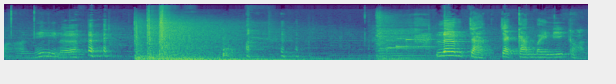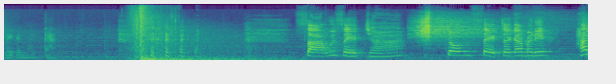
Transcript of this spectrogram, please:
มานี่เลย เริ่มจากแจกันใบนี้ก่อนเลยกันละกัน สากวิเศษจ้าจงเสกแจกันใบนี้ ให้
